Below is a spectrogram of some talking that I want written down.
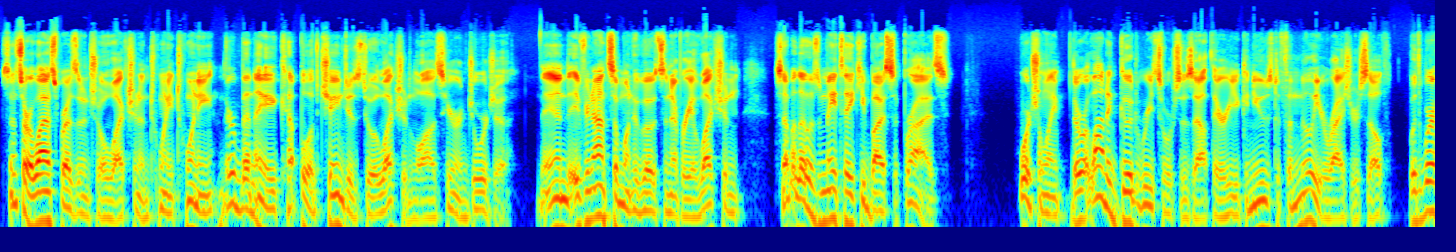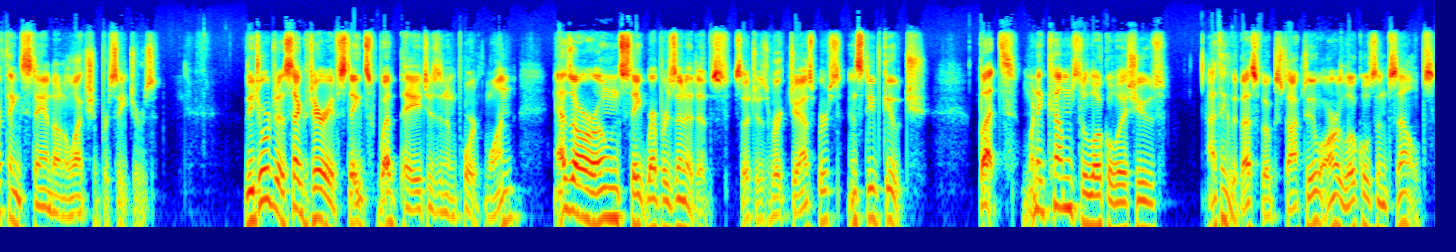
since our last presidential election in 2020, there have been a couple of changes to election laws here in Georgia. And if you're not someone who votes in every election, some of those may take you by surprise. Fortunately, there are a lot of good resources out there you can use to familiarize yourself with where things stand on election procedures. The Georgia Secretary of State's webpage is an important one, as are our own state representatives, such as Rick Jasperse and Steve Gooch. But when it comes to local issues, I think the best folks to talk to are locals themselves.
